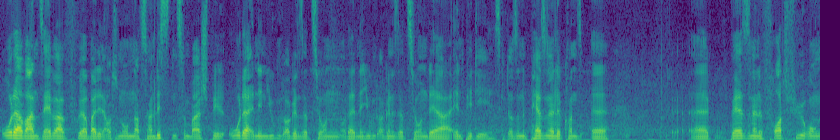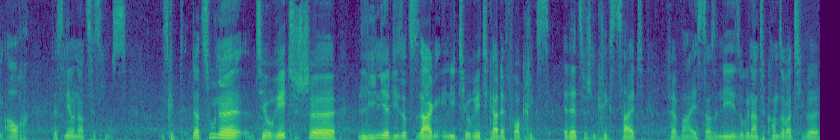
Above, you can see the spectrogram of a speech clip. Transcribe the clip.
oder waren selber früher bei den autonomen Nationalisten zum Beispiel oder in den Jugendorganisationen oder in der Jugendorganisation der NPD. Es gibt also eine personelle, Kon äh, äh, personelle Fortführung auch des Neonazismus. Es gibt dazu eine theoretische Linie, die sozusagen in die Theoretiker der Vorkriegs-, äh, der Zwischenkriegszeit verweist, also in die sogenannte konservative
